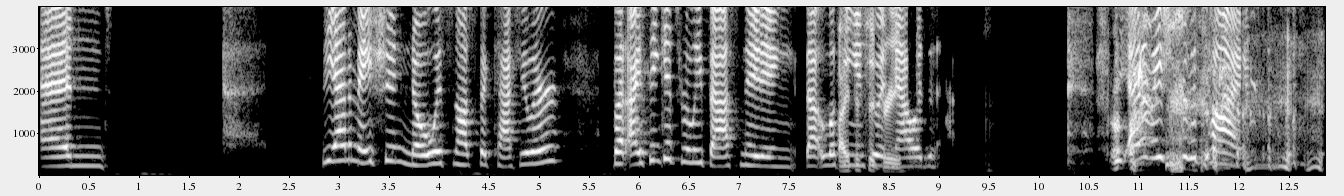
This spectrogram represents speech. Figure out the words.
and the animation no it's not spectacular but i think it's really fascinating that looking into it now is an the animation for the time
